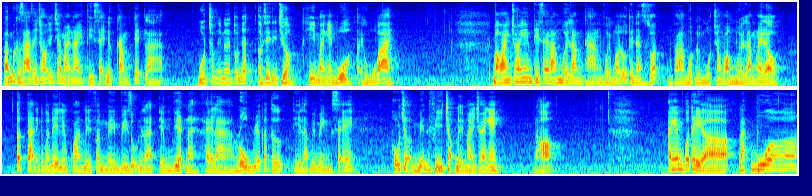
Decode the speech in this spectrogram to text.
Và mức giá dành cho những chiếc máy này thì sẽ được cam kết là một trong những nơi tốt nhất ở trên thị trường khi mà anh em mua tại Hùng Mobile Bảo hành cho anh em thì sẽ là 15 tháng với mọi lỗi từ nhà sản xuất và một đổi một trong vòng 15 ngày đầu. Tất cả những cái vấn đề liên quan đến phần mềm ví dụ như là tiếng Việt này hay là ROM các thứ thì là bên mình sẽ hỗ trợ miễn phí chọn đời máy cho anh em. Đó. Anh em có thể uh, đặt mua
